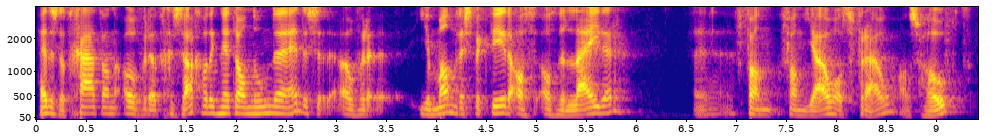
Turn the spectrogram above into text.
Hè, dus dat gaat dan over dat gezag wat ik net al noemde. Hè, dus over eh, je man respecteren als, als de leider van, van jou als vrouw, als hoofd.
